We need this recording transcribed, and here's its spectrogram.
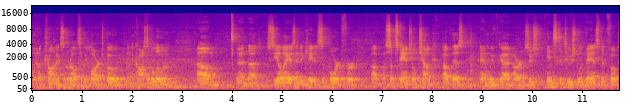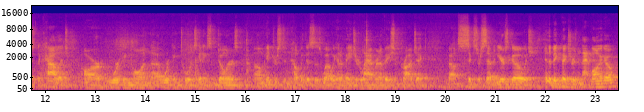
the electronics and a relatively large boat and the cost of aluminum. Um, and the CLA has indicated support for a substantial chunk of this, and we've got our institutional advancement folks at the college are working on, uh, working towards getting some donors um, interested in helping this as well. We had a major lab renovation project about six or seven years ago, which in the big picture isn't that long ago,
